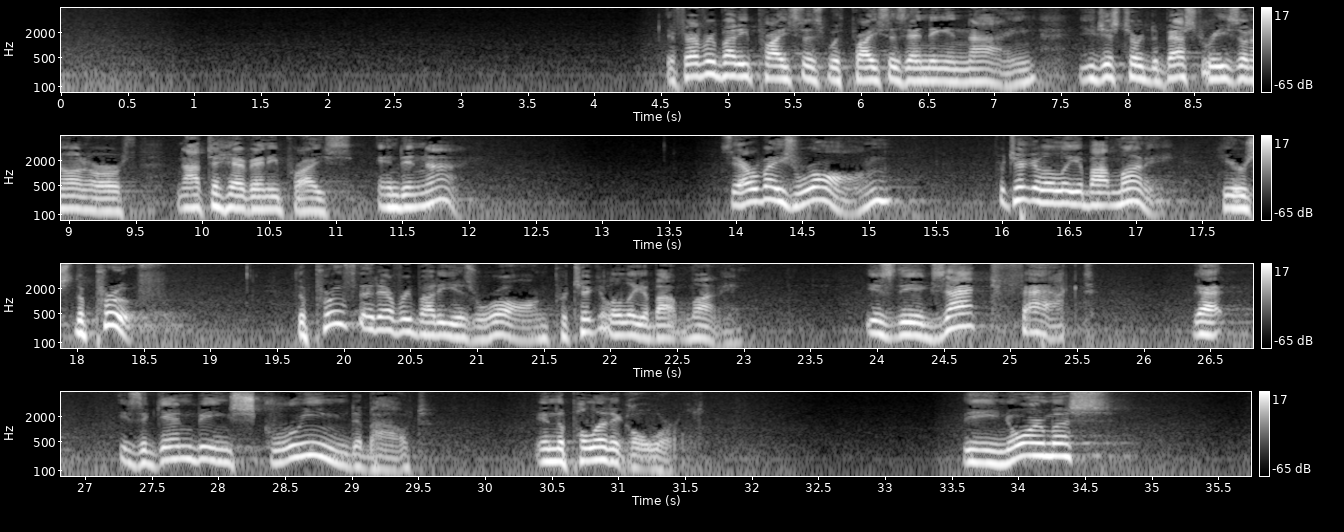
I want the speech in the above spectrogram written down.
If everybody prices with prices ending in nine, you just heard the best reason on earth not to have any price end in nine. See, everybody's wrong, particularly about money. Here's the proof. The proof that everybody is wrong, particularly about money, is the exact fact that is again being screamed about in the political world. The enormous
